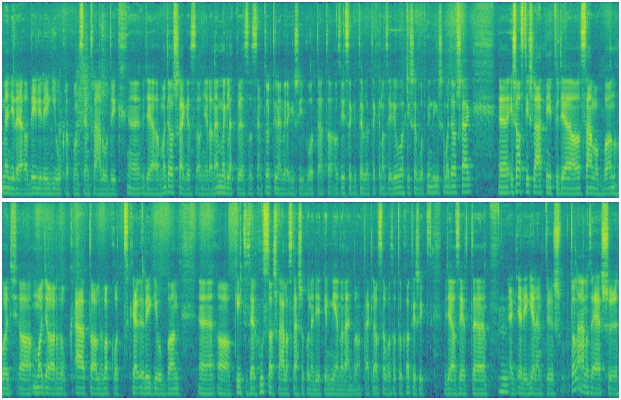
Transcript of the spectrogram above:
mennyire a déli régiókra koncentrálódik eh, ugye a magyarság, ez annyira nem meglepő, ez azt történelmi történelmileg is így volt, tehát az északi területeken azért jóval kisebb volt mindig is a magyarság. E, és azt is látni itt ugye a számokban, hogy a magyarok által lakott régiókban a 2020-as választásokon egyébként milyen arányban adták le a szavazatokat, és itt ugye azért hmm. egy elég jelentős, talán az első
